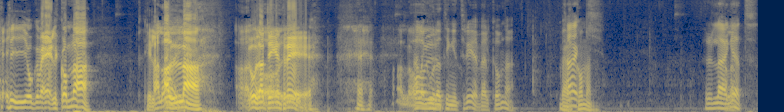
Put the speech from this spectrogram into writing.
Hej och välkomna till Halloj! alla goda tingen tre. Alla goda ting i tre, välkomna! Välkommen. Hur är läget?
